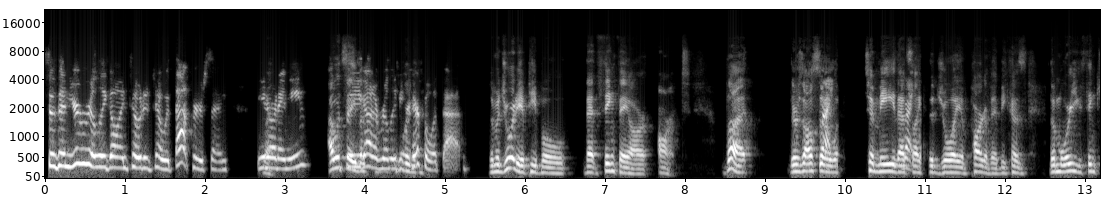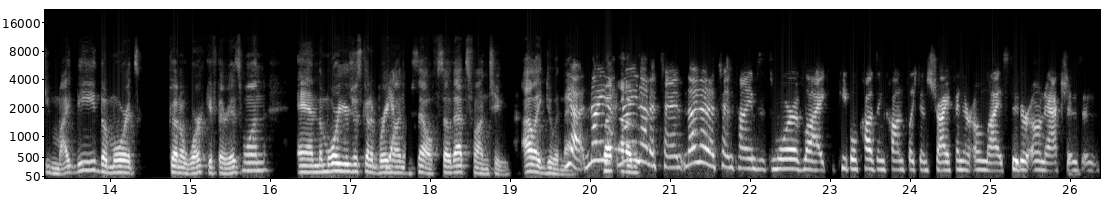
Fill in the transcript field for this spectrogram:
So then you're really going toe to toe with that person. You know what I mean? I would So say you got to really be careful with that. the majority of people that think they are aren't. But there's also Right. to me that's Right. like the joy of part of it because the more you think you might be, the more it's gonna work if there is one, and the more you're just gonna bring Yeah. on yourself. So that's fun too. I like doing that. Yeah, nine, But, um, out of ten, nine out of ten times, it's more of like people causing conflict and strife in their own lives through their own actions and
